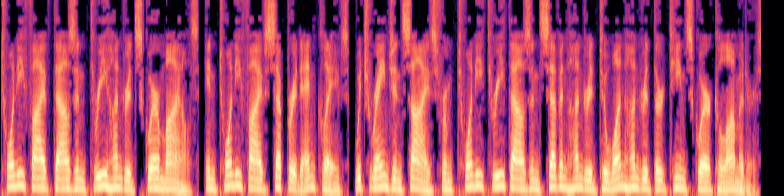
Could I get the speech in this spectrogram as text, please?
25,300 square miles, in 25 separate enclaves, which range in size from 23,700 to 113 square kilometers.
